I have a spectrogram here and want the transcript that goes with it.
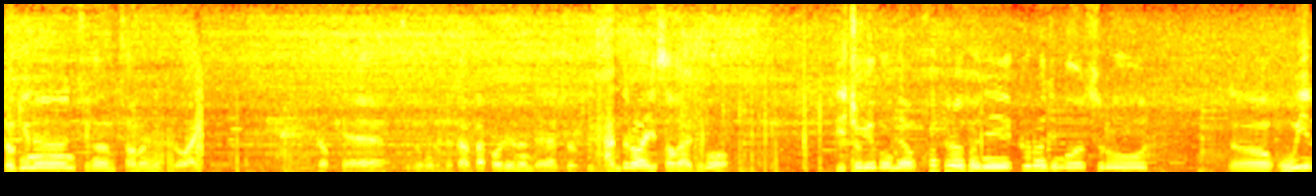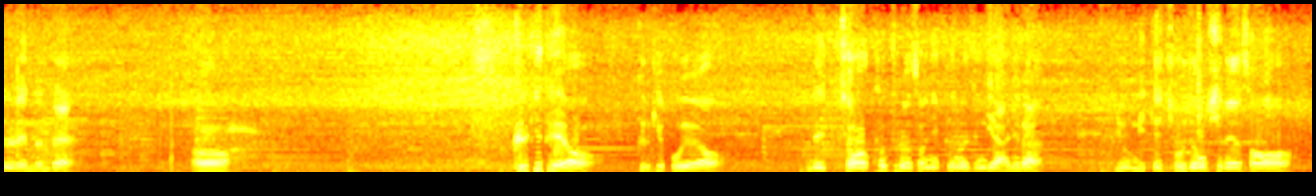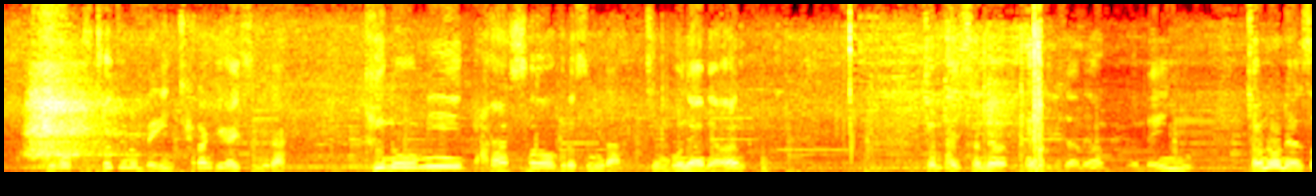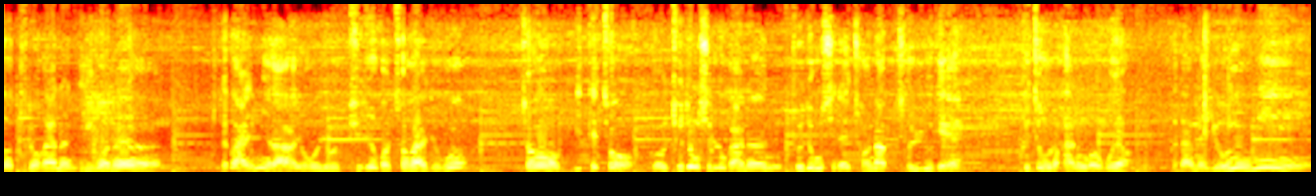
저기는 지금 전원이 들어와 있. 이렇게 지금 이렇게 깜빡거리는데 저렇게 안 들어와 있어가지고 이쪽에 보면 컨트롤 선이 끊어진 것으로 어, 오인을 했는데 어 그렇게 돼요. 그렇게 보여요. 근데 저 컨트롤선이 끊어진 게 아니라 요 밑에 조정실에서 이거 붙여주는 메인 차단기가 있습니다. 그 놈이 나가서 그렇습니다. 지금 뭐냐면 좀 다시 설명해 드리자면 메인 전원에서 들어가는 이거는 별거 아닙니다. 요거 요 퓨즈 거쳐가지고 저 밑에 쪽그 조종실로 가는 조종실의 전압 전류계 그쪽으로 가는 거고요. 그 다음에 요 놈이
